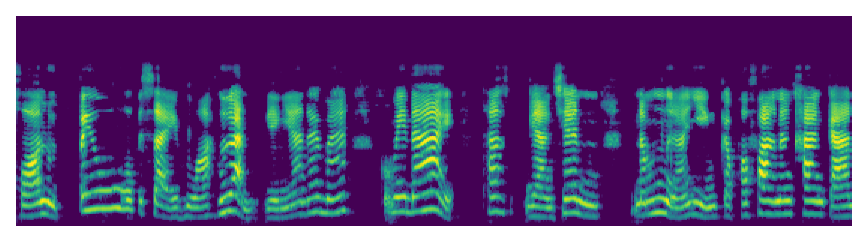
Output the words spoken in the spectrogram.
ค้อนหลุดปิ้วไปใส่หัวเพื่อน อย่างเงี้ยได้ไหมก็ไม่ได้ ถ้าอย่างเช่น น้ำเหนือหญิงกับพ่อฟางนั่งข้างกัน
